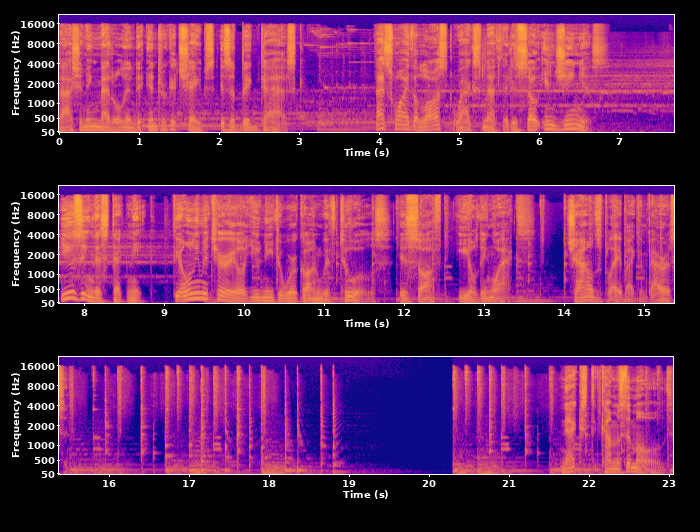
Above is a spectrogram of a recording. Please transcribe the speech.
fashioning metal into intricate shapes is a big task. That's why the lost wax method is so ingenious. Using this technique, the only material you need to work on with tools is soft, yielding wax. Child's play by comparison. Next comes the mold.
